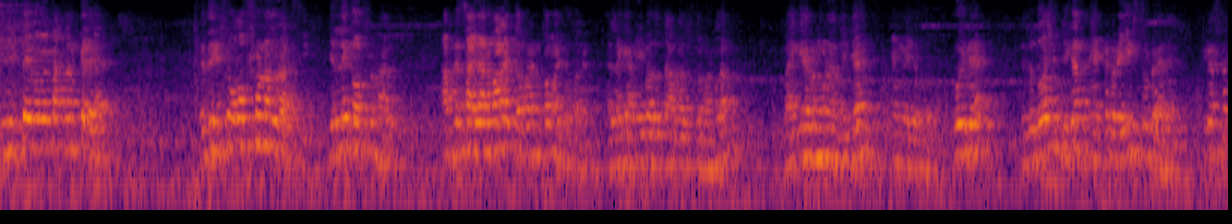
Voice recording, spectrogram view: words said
জিনিসটা এভাবে কাটলাম কেটে এই জিনিসটা অপশনাল রাখছি যে লেগে অপশনাল আপনি চাইলে আর বাড়াইতে পারেন কমাইতে পারেন এর লাগে আমি এবার আবার করে রাখলাম বাইকে আর মনে দিকে এমনি যাব বুঝলে কিন্তু দশ ঠিক আছে একটা ইস্ট উঠে ঠিক আছে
